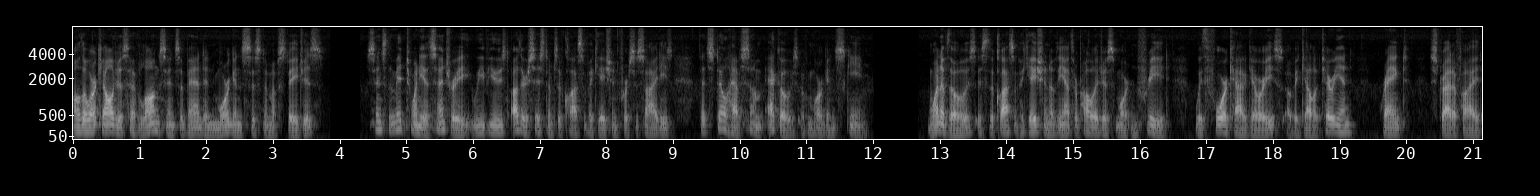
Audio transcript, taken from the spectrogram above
Although archaeologists have long since abandoned Morgan's system of stages, since the mid 20th century we've used other systems of classification for societies that still have some echoes of Morgan's scheme. One of those is the classification of the anthropologist Morton Fried, with four categories of egalitarian, ranked, stratified,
